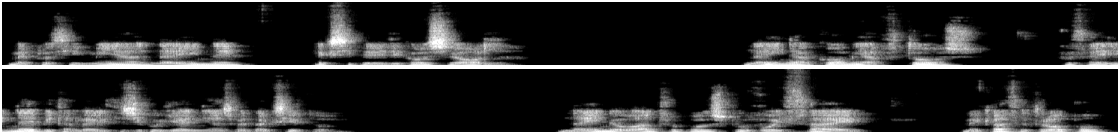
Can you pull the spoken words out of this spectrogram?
με προθυμία να είναι εξυπηρετικός σε όλα, να είναι ακόμη αυτός που θα ειρηνεύει τα μέλη της οικογένειας μεταξύ των, να είναι ο άνθρωπος που βοηθάει με κάθε τρόπο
